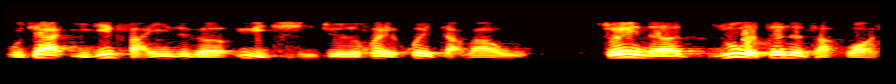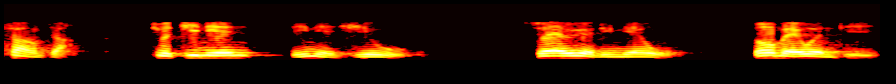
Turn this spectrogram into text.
股价已经反映这个预期，就是会会涨到五。所以呢，如果真的涨往上涨，就今天零点七五，十二月零点五都没问题，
